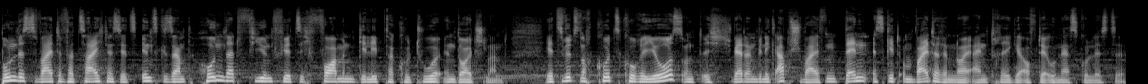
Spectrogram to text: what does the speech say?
bundesweite Verzeichnis jetzt insgesamt 144 Formen gelebter Kultur in Deutschland. Jetzt wird es noch kurz kurios und ich werde ein wenig abschweifen, denn es geht um weitere Neueinträge auf der UNESCO-Liste.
